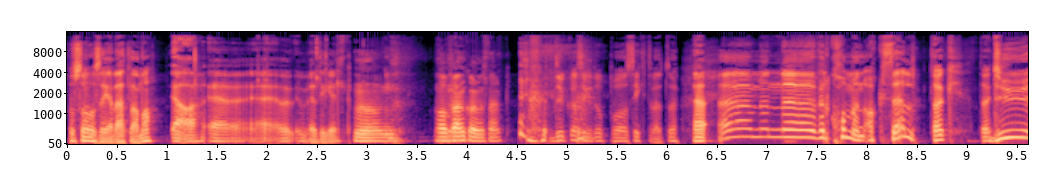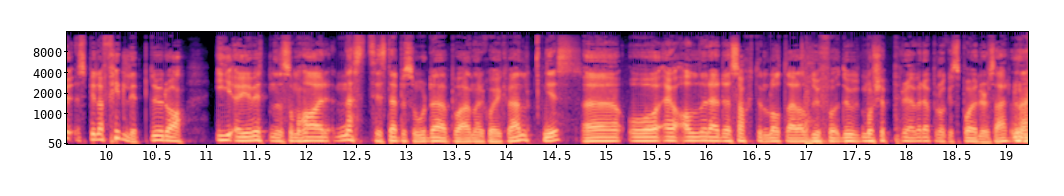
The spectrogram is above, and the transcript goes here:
forsovet seg eller et eller annet. ja jeg, jeg vet ikke helt, men håper han kommer snart. Dukker sikkert opp på sikt, vet du. Ja. Eh, men eh, velkommen, Aksel. Takk. takk. Du spiller Philip, du, da, i Øyevitnet, som har nest siste episode på NRK i kveld. Yes. Eh, og jeg har allerede sagt en låt der at du, får, du må ikke prøve deg på noen spoilers her. Det,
